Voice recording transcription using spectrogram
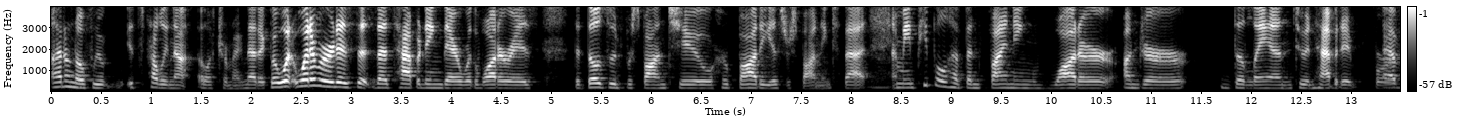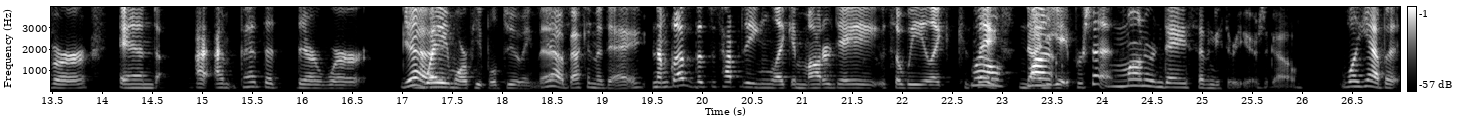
I don't know if we it's probably not electromagnetic, but what, whatever it is that that's happening there where the water is that those would respond to her body is responding to that. I mean, people have been finding water under the land to inhabit it forever and I, I bet that there were yeah, way more people doing this. yeah, back in the day. and I'm glad that this is happening like in modern day so we like can Well, say 98%. Modern day 73 years ago. Well, yeah, but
